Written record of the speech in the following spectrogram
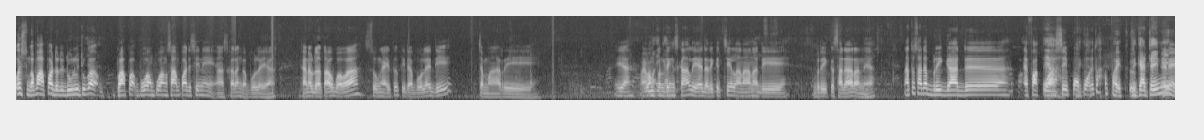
Wes nggak apa-apa dari dulu juga bapak buang-buang sampah di sini. Nah, sekarang nggak boleh ya, karena udah tahu bahwa sungai itu tidak boleh dicemari. Iya, memang Rumah ikan. penting sekali ya dari kecil anak-anak diberi kesadaran ya. Nah terus ada brigade evakuasi popok itu apa itu? brigade ini, Ini,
